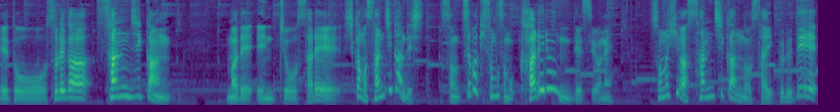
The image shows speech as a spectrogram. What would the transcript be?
えーと、それが3時間まで延長されしかも3時間でその椿そもそも枯れるんですよね。その日は3時間のサイクルで、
